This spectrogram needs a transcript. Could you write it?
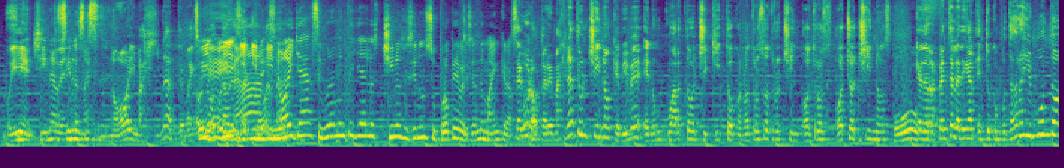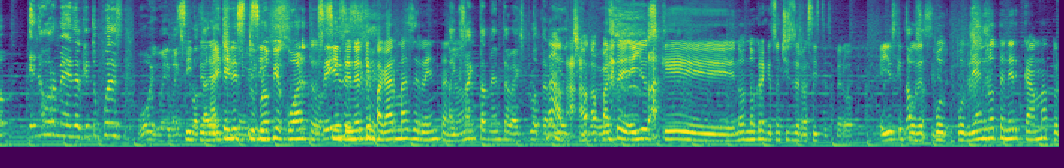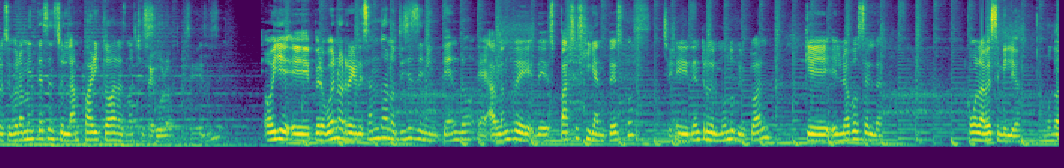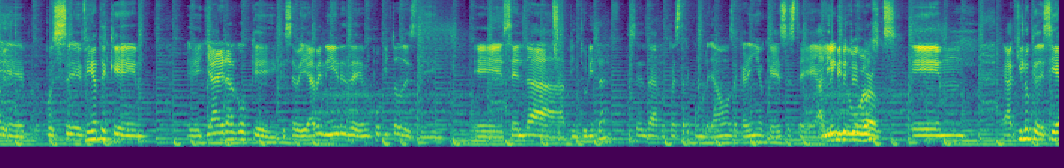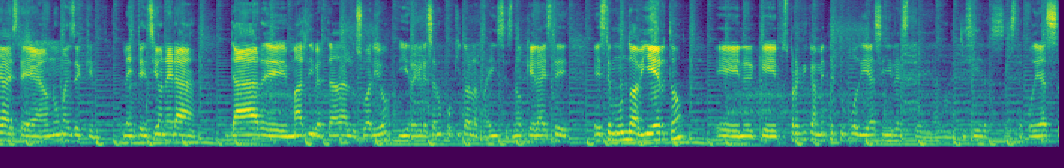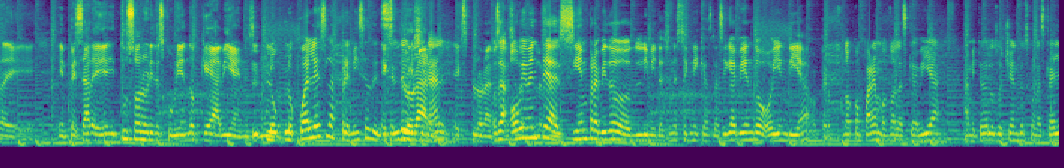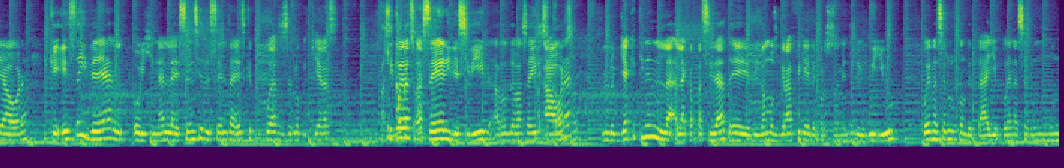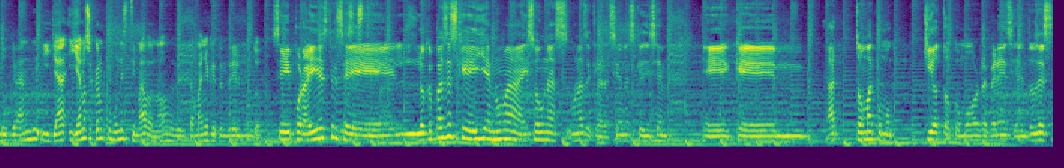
Oye, en China venden no, imagínate, Oye, y, no hay ya, seguramente ya los chinos hicieron su propia versión de Minecraft. Seguro, pero imagínate un chino que vive en un cuarto chiquito con otros otros, otros ocho chinos que de repente le digan, en tu computadora hay un mundo enorme en el que tú puedes... Uy, güey, va a explotar. Ahí tienes tu propio cuarto. sin tener que pagar más de renta, ¿no? Exactamente, va a explotar ahí el chino, Aparte, ellos que... No, no crean que son chistes racistas, pero ellos que pues podrían no tener cama, pero seguramente hacen su LAN party todas las noches Seguro, sí, Oye, eh, pero bueno, regresando a noticias de Nintendo, eh, hablando de, espacios gigantescos eh, dentro del mundo virtual, que el nuevo Zelda. ¿Cómo la ves, Emilio? pues fíjate que ya era algo que, se veía venir de un poquito desde Zelda Pinturita, Zelda Rupestre, como le llamamos de cariño, que es este A Link, Between Worlds. Em, aquí lo que decía este Aonuma es de que la intención era dar eh, más libertad al usuario y regresar un poquito a las raíces, ¿no? Que era este, este mundo abierto eh, en el que pues prácticamente tú podías ir este, a donde quisieras, este, podías eh, empezar tú solo ir descubriendo qué había en ese mundo. Lo, cual es la premisa del explorar, original. Explorar. O sea, obviamente siempre ha habido limitaciones técnicas, las sigue habiendo hoy en día, pero pues no comparemos, ¿no? Las que había a mitad de los 80 con las que hay ahora, que esa idea original, la esencia de Zelda es que tú puedas hacer lo que quieras Así puedas hacer y decidir a dónde vas a ir. Ahora, ya que tienen la, capacidad, eh, digamos, gráfica y de procesamiento del Wii U, pueden hacerlo con detalle, pueden hacer un mundo grande y ya, y ya nos sacaron como un estimado, ¿no? Del tamaño que tendría el mundo. Sí, por ahí este se... Lo que pasa es que ella, Numa, hizo unas, unas declaraciones que dicen eh, que mm, toma como Kioto como referencia. Entonces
